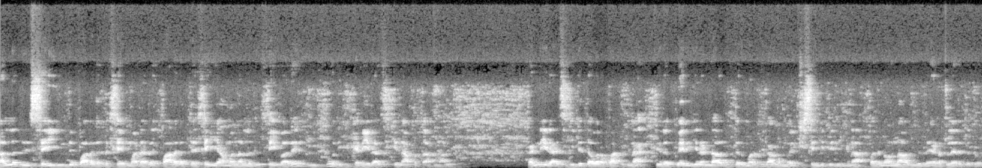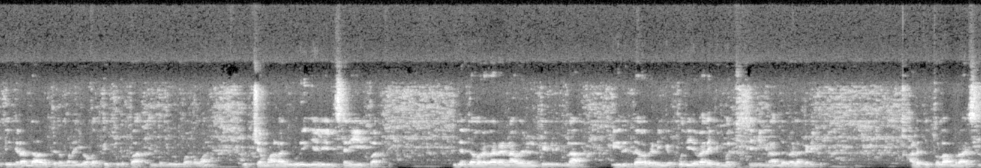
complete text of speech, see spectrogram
நல்லது செய்து பாதகத்தை செய்ய மாட்டார். பாதகத்தை செய்யாமல் நல்லது செய்வார். இப்போதைக்கு கன்னி ராசிக்கு நாற்பத்தாறு நாள். கன்னி ராசிக்கு இது தவிர பார்த்தீங்கன்னா சில பேர் இரண்டாவது திருமணத்துக்காக முயற்சி செஞ்சுட்டு இருந்தீங்கன்னா பதினொன்றாவது இடத்துல இருக்கிறது இரண்டாவது திருமண யோகத்தை கொடுப்பார் இந்த குரு பகவான். உச்சமான குரு ஏழில் சனியை பார்த்து. இதை தவிர வேறு என்ன வேணும்னு கேட்குறீங்களா? இது தவிர நீங்கள் புதிய வேலைக்கு முயற்சி செஞ்சீங்கன்னா அந்த வேலை கிடைக்கும். அடுத்து துலாம் ராசி.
